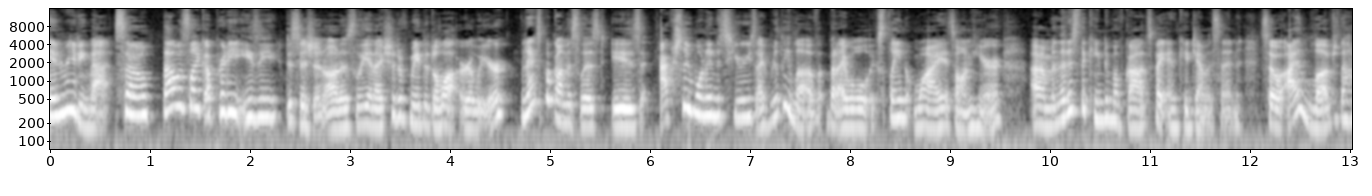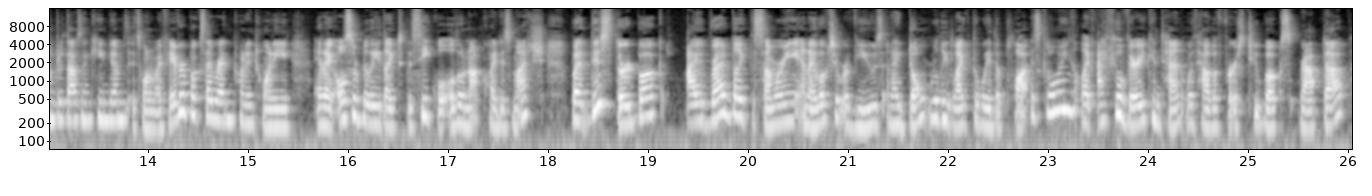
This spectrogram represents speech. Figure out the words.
in reading that. So that was like a pretty easy decision, honestly, and I should have made it a lot earlier. The next book on this list is actually one in a series I really love, but I will explain why it's on here, um, and that is The Kingdom of Gods by N.K. Jemisin. So I loved The Hundred Thousand Kingdoms. It's one of my favorite books I read in 2020, and I also really liked the sequel, although not quite as much. But this third book, I read like the summary and I looked at reviews and I don't really like the way the plot is going. Like I feel very content with how the first two books wrapped up.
